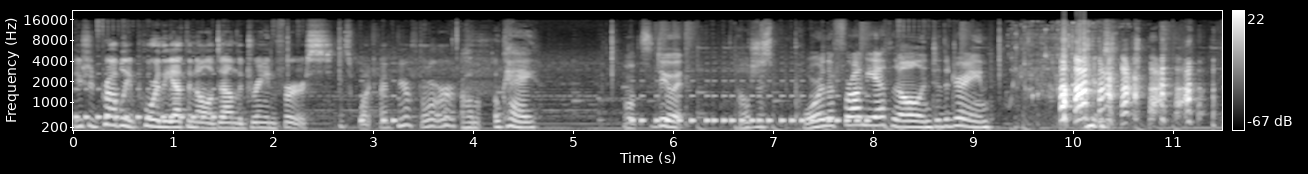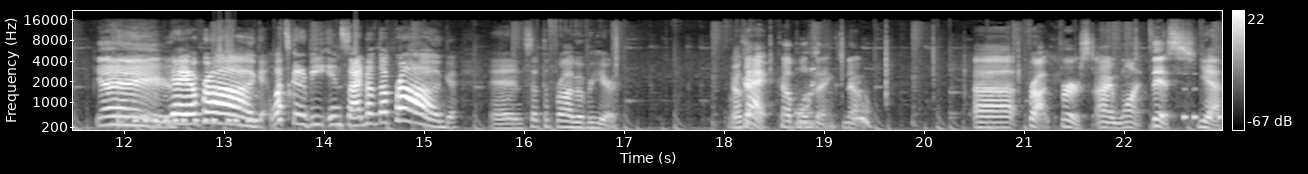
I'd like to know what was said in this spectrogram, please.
You should probably pour the ethanol down the drain first. That's what I'm here for. Um, okay. Let's do it. I'll just pour the froggy ethanol into the drain. Yay! Yay, a frog! What's gonna be inside of the frog? And set the frog over here. Okay. Couple of things. No. Uh, frog. First, I want this. Yeah.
